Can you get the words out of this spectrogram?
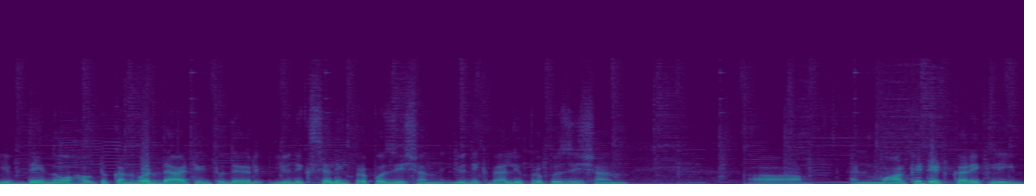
If they know how to convert that into their unique selling proposition, unique value proposition, uh, and market it correctly,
